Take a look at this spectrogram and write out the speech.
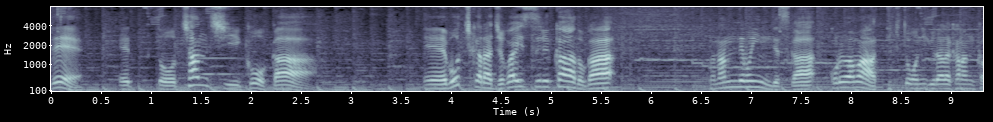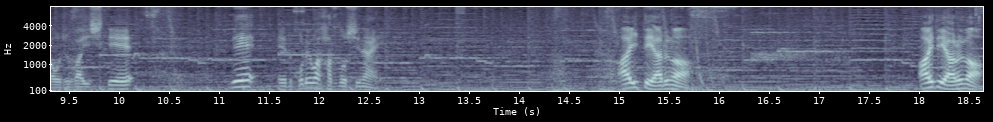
でえっとチャンチー効果。えー、墓地から除外するカードが、まあ、何でもいいんですがこれはまあ適当にグラダかなんかを除外して。で、えー、とこれは発動しない。相手やるな。相手やるな。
